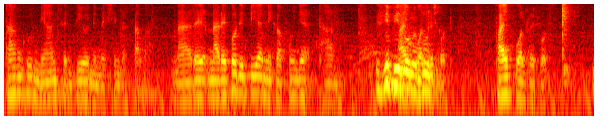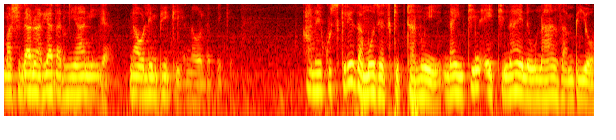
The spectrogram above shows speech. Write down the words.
tangu nianze mbio nimeshinda saba. Na, re, na rekodi pia nikafunja tano. Zipi hizo umevunja. Five world records. Mashindano ya riadha duniani Yeah. na olimpiki. Na olimpiki anayekusikiliza moses kiptanui 1989 unaanza mbio.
